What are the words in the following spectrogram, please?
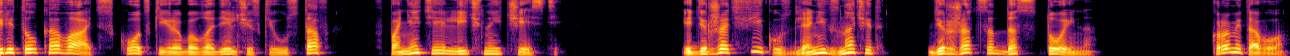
перетолковать скотский рабовладельческий устав в понятие личной чести. И держать фикус для них значит держаться достойно. Кроме того,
